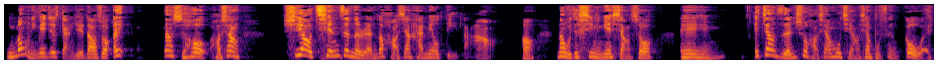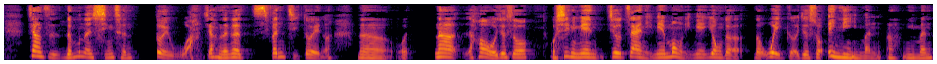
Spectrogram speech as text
你梦里面就感觉到说，哎，那时候好像需要签证的人都好像还没有抵达啊、哦。哦，那我就心里面想说，哎，哎，这样子人数好像目前好像不是很够哎，这样子能不能形成队伍啊？这样能够分几队呢？那我那然后我就说，我心里面就在里面梦里面用的的位格，就说，哎，你们啊，你们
